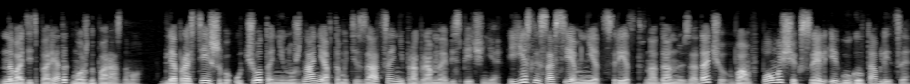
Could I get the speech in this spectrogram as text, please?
Наводить порядок можно по-разному. Для простейшего учета не нужна ни автоматизация, ни программное обеспечение. Если совсем нет средств на данную задачу, вам в помощь Excel и Google таблицы.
